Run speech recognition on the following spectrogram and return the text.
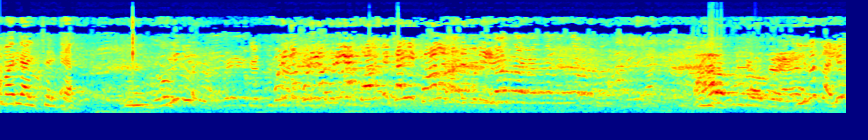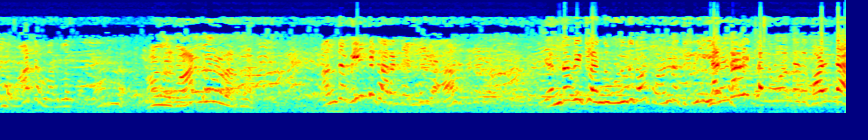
மாதிரி ஆயிடுச்சு வரல அந்த வீட்டுக்காரங்க இல்லையா எந்த வீட்டுல இருந்து விழுந்துதான் குழந்தை தெரியல எந்த வீட்டுல இருந்து விழுந்தது குழந்தை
